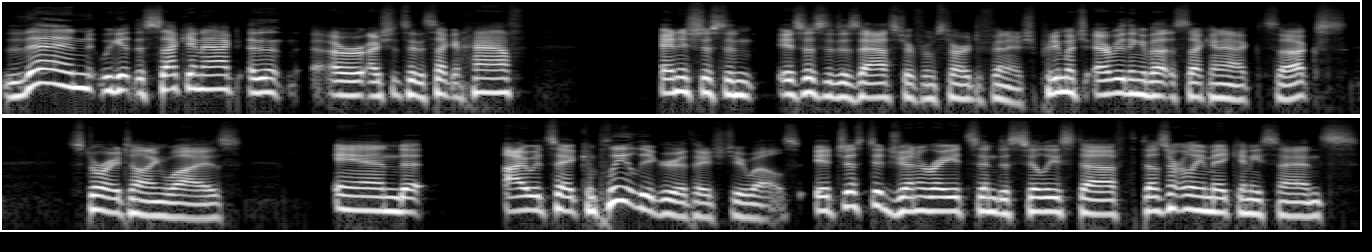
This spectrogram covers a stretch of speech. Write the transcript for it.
Then we get the second act, and or I should say the second half, and it's just an it's just a disaster from start to finish. Pretty much everything about the second act sucks, storytelling wise, and I would say I completely agree with H.G. Wells. It just degenerates into silly stuff. Doesn't really make any sense.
